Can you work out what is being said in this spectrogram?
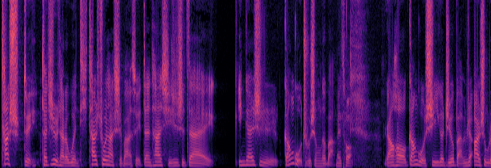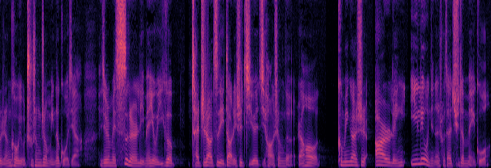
他是对他就是他的问题。他说他十八岁，但他其实是在。应该是刚果出生的吧？没错。然后刚果是一个只有百分之二十五的人口有出生证明的国家，也就是每四个人里面有一个才知道自己到底是几月几号生的。然后库明盖是二零一六年的时候才去的美国，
